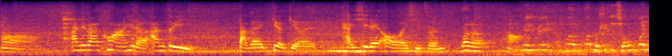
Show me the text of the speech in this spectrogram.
哦，啊，你捌看迄个按对，逐个叫叫的，开始咧学的时阵，捌啦。吼要要，我我著去上班了，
